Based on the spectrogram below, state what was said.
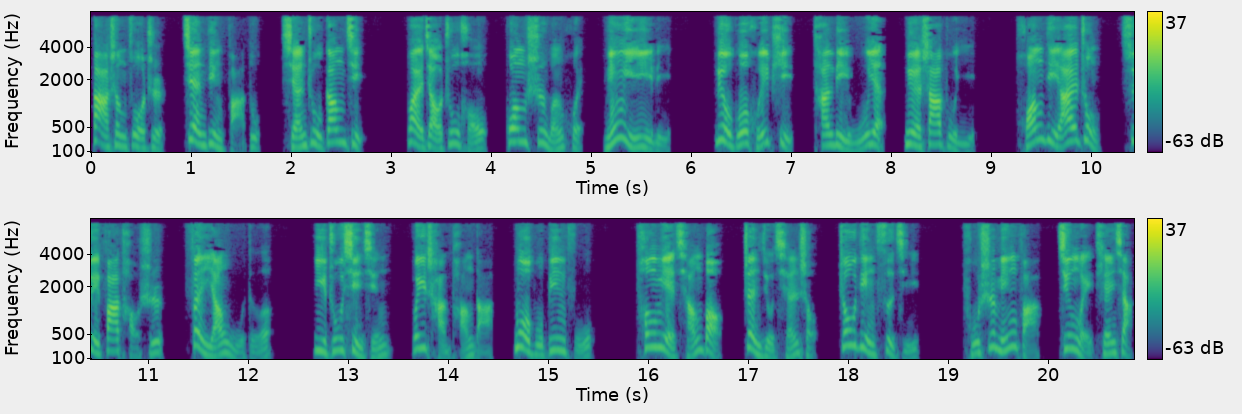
大圣作制，鉴定法度，显著纲纪。外教诸侯，光师文会，明以义礼。六国回辟，贪利无厌，虐杀不已。皇帝哀众，遂发讨师。奋扬武德，一诛信行，威产庞达，莫不宾服。烹灭强暴，镇就前首，周定四极，朴实明法，经纬天下，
